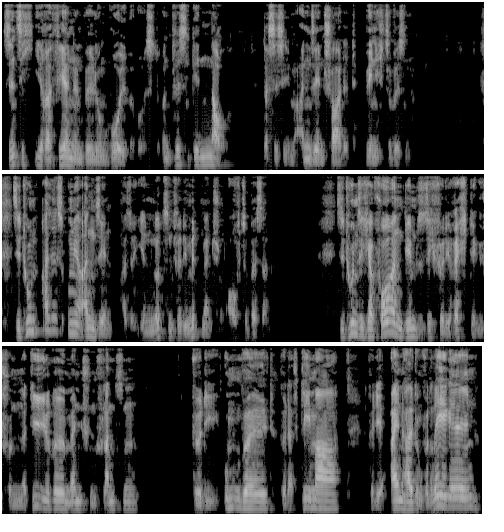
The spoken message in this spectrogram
sind sich ihrer fehlenden Bildung wohl bewusst und wissen genau, dass es ihrem Ansehen schadet, wenig zu wissen. Sie tun alles, um ihr Ansehen, also ihren Nutzen für die Mitmenschen, aufzubessern. Sie tun sich hervor, indem sie sich für die Rechte geschundener Tiere, Menschen, Pflanzen, für die Umwelt, für das Klima, für die Einhaltung von Regeln,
